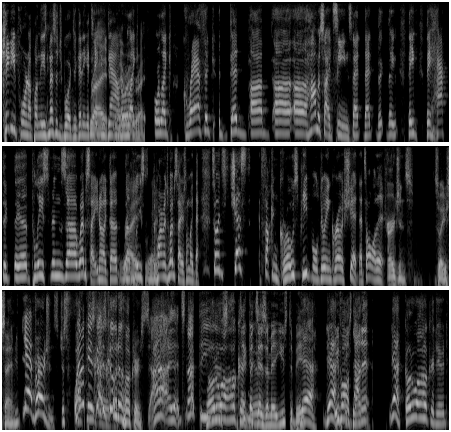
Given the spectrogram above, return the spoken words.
kitty porn up on these message boards and getting it taken down, right, or right, like right. or like graphic dead uh, uh, uh, homicide scenes that that that they they they hacked the, the policeman's uh, website. You know, like the, the Right, police right. department's website or something like that. So it's just fucking gross people doing gross shit. That's all it is. Virgins. That's what you're saying. Yeah, virgins. Just Why don't these guys virgins. go to hookers? Ah, it's not the Go to uh, a hooker, dude. stigmatism it used to be. Yeah, yeah. We've all done it. Yeah, go to a hooker, dude.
